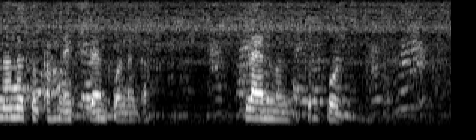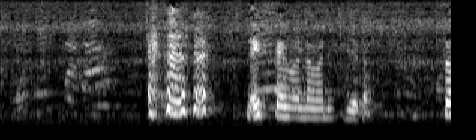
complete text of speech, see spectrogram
ನನ್ನ ತುಕ ನೆಕ್ಸ್ಟ್ ಟೈಮ್ ಫೋನಾಗ ಪ್ಲ್ಯಾನ್ ಮಾಡ್ತಿದ್ರು ಫೋನ್ ನೆಕ್ಸ್ಟ್ ಟೈಮ್ ಅನ್ನ ಮನಸ್ಸಿದ್ದೀರ ಸೊ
